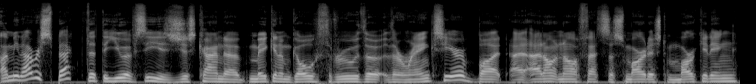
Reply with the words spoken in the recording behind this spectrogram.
I mean, I respect that the UFC is just kind of making them go through the, the ranks here, but I, I don't know if that's the smartest marketing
